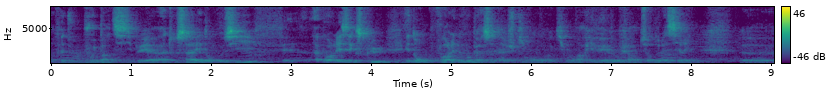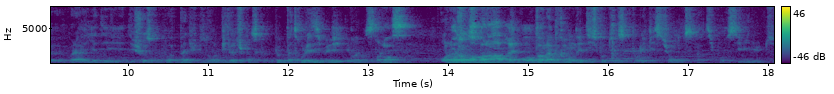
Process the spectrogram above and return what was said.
en fait, vous pouvez participer à, tout ça et donc aussi avoir les exclus et donc voir les nouveaux personnages qui vont, qui vont arriver au fur et à mesure de la série. Euh, voilà, il y a des, choses qu'on ne voit pas du tout dans le pilote, je pense qu'on ne peut pas trop les imaginer. On lance on, on, en parlera après. On en parle après, on est dispo de toute façon pour les questions, donc c'est parti pour 6 minutes.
